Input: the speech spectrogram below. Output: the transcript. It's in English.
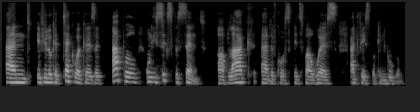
And if you look at tech workers at Apple, only 6% are Black. And of course, it's far worse at Facebook and Google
